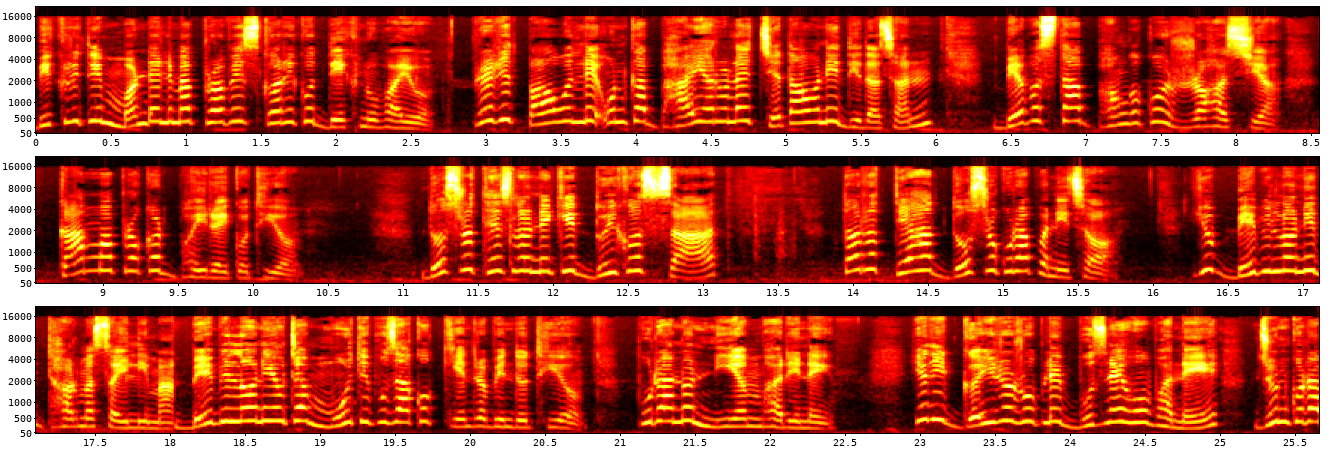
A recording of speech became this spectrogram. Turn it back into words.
विकृति मण्डलीमा प्रवेश गरेको देख्नुभयो। प्रेरित पावलले उनका भाइहरूलाई चेतावनी दिँदछन्। व्यवस्था भङ्गको रहस्य काममा प्रकट भइरहेको थियो। दोस्रो थेस्लोनिकी दुईको साथ तर त्यहाँ दोस्रो कुरा पनि छ। यो बेबिलोनी धर्मशैलीमा बेबिलोनी एउटा मूर्ति पूजाको केन्द्रबिन्दु थियो। पुरानो नियमभरि नै। यदि गहिरो रूपले बुझ्ने हो भने जुन कुरा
